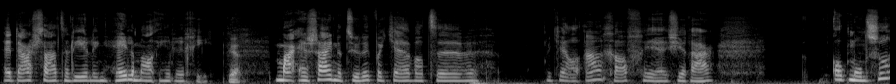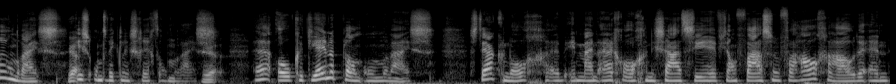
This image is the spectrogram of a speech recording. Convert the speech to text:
En daar staat de leerling helemaal in regie. Ja. Maar er zijn natuurlijk, wat jij, wat, eh, wat jij al aangaf, eh, Gerard, ook Montessori-onderwijs Ja. is ontwikkelingsgericht onderwijs. Ja. Ook het Jenaplan-onderwijs. Sterker nog, eh, in mijn eigen organisatie heeft Jan Vaas een verhaal gehouden. En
